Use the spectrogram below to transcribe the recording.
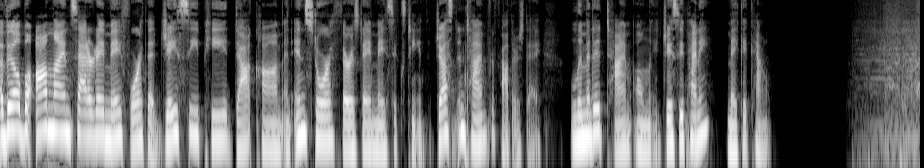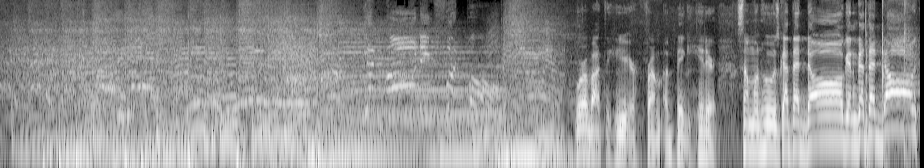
Available online Saturday, May 4th at jcp.com and in store Thursday, May 16th, just in time for Father's Day. Limited time only. JCPenney, make it count. Good morning, football. We're about to hear from a big hitter, someone who's got that dog and got that dog,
